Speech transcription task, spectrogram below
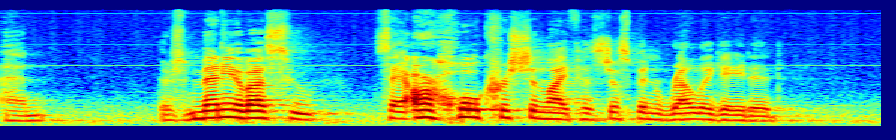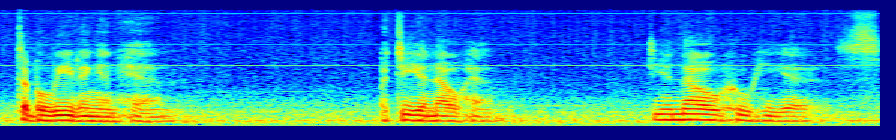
And there's many of us who say our whole Christian life has just been relegated to believing in Him. But do you know Him? Do you know who He is?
